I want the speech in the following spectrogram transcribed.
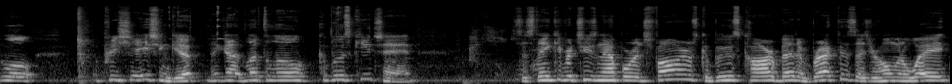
little appreciation gift. They got left a little caboose keychain. Says thank you for choosing Apple Ridge Farms, caboose, car, bed, and breakfast as your home and away.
